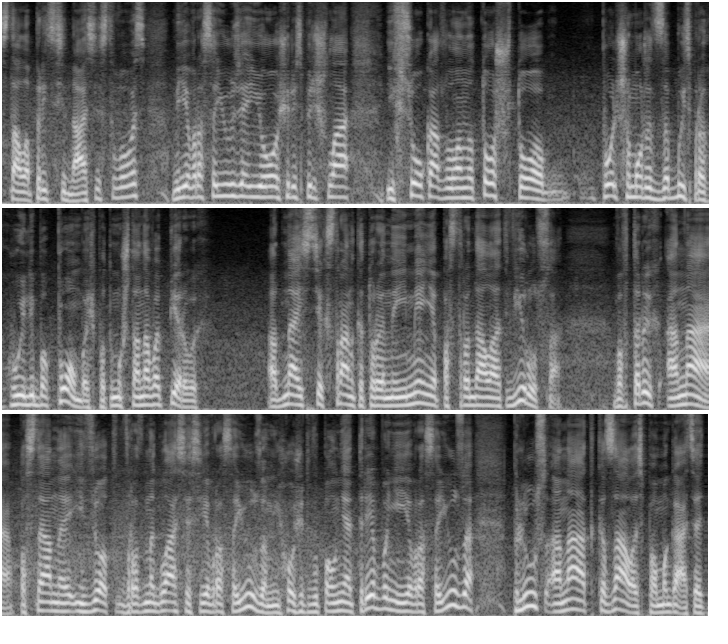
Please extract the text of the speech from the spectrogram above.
стала председательствовать в Евросоюзе, ее очередь пришла, и все указывало на то, что Польша может забыть про какую-либо помощь, потому что она, во-первых, одна из тех стран, которая наименее пострадала от вируса, Во-вторых, она постоянно идет в разногласия с Евросоюзом, не хочет выполнять требования Евросоюза, плюс она отказалась помогать. От,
